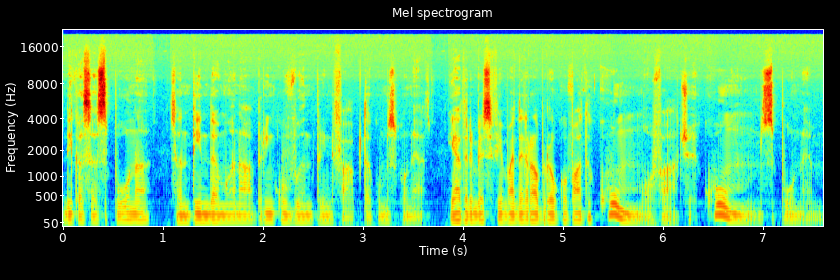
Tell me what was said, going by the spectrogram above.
Adică să spună, să întindă mâna prin cuvânt, prin faptă, cum spuneați. Ea trebuie să fie mai degrabă preocupată cum o face, cum spunem,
